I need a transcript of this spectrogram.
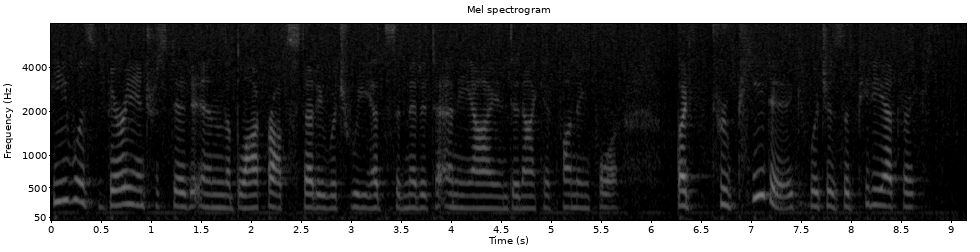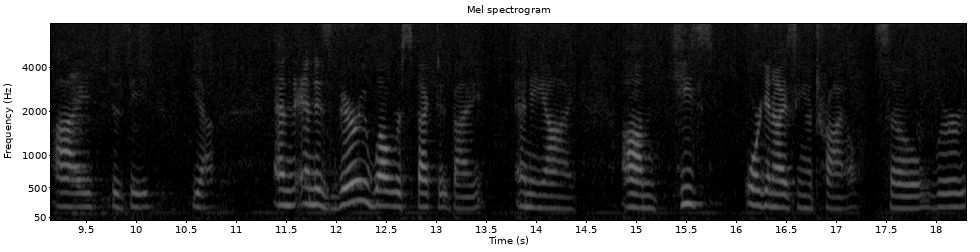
he was very interested in the block ROP study, which we had submitted to NEI and did not get funding for. But through PEDIG, which is the Pediatric Eye Disease, yeah, and, and is very well respected by NEI, um, he's organizing a trial. So we're,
